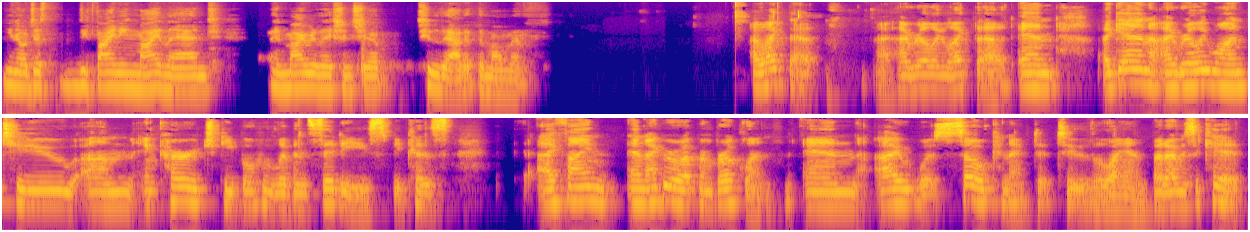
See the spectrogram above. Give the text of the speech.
you know just defining my land and my relationship to that at the moment. I like that. I really like that. And again, I really want to um, encourage people who live in cities because I find, and I grew up in Brooklyn and I was so connected to the land, but I was a kid.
